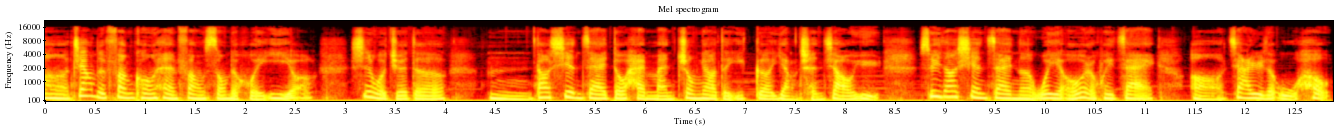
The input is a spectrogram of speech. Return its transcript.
呃，这样的放空和放松的回忆哦，是我觉得，嗯，到现在都还蛮重要的一个养成教育。所以到现在呢，我也偶尔会在呃假日的午后，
